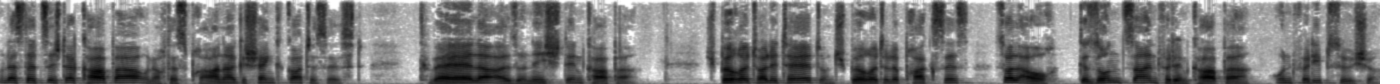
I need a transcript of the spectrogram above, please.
und dass letztlich der Körper und auch das Prana Geschenk Gottes ist. Quäle also nicht den Körper. Spiritualität und spirituelle Praxis soll auch gesund sein für den Körper und für die Psyche.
